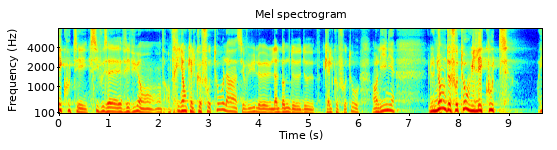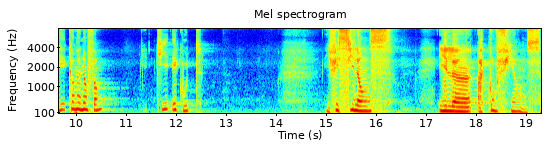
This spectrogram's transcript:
écouter. Si vous avez vu en, triant quelques photos, là, si vous avez vu l'album de, quelques photos en ligne, le nombre de photos où il écoute, voyez, comme un enfant qui écoute. Il fait silence, il euh, a confiance.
